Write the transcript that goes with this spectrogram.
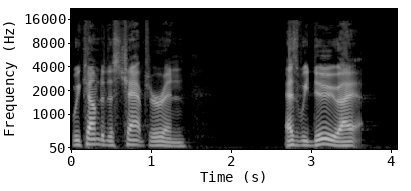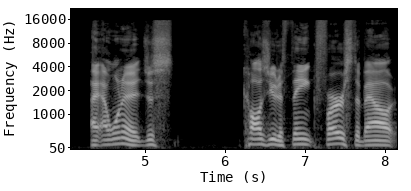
We come to this chapter, and as we do, I, I, I want to just cause you to think first about,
